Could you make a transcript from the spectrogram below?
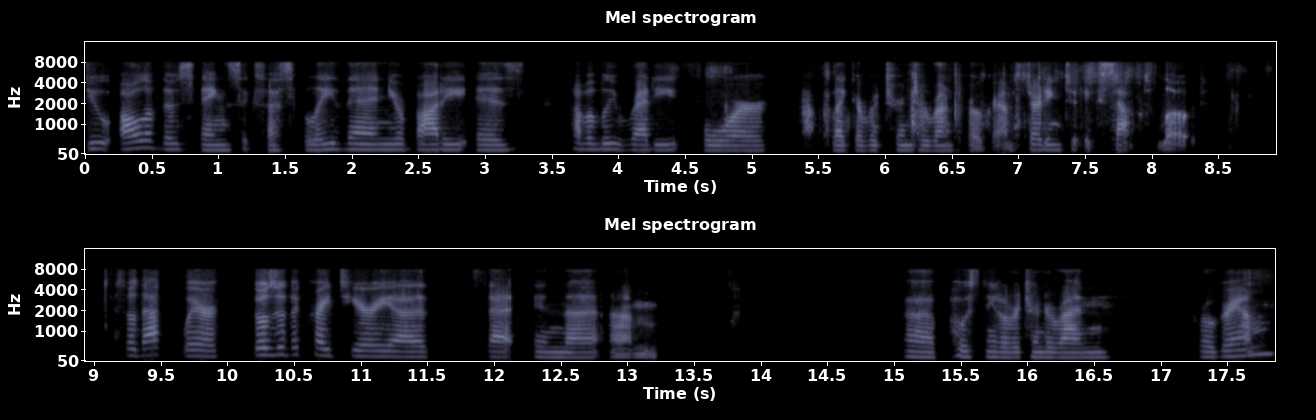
do all of those things successfully, then your body is probably ready for like a return to run program, starting to accept load. So that's where those are the criteria set in the um, uh, postnatal return to run program.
